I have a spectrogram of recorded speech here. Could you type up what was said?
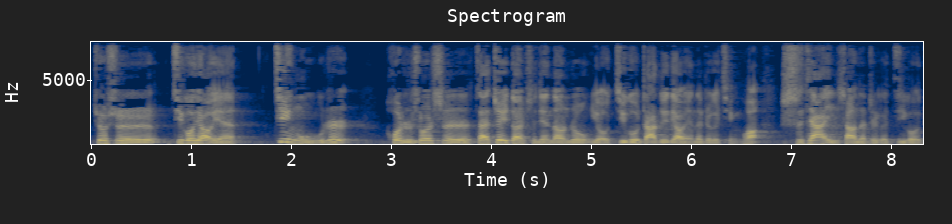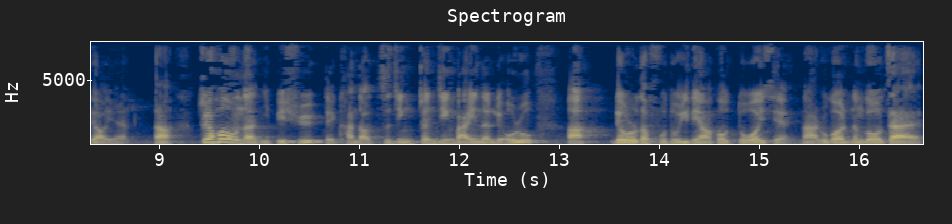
就是机构调研，近五日或者说是在这一段时间当中有机构扎堆调研的这个情况，十家以上的这个机构调研。啊，最后呢，你必须得看到资金真金白银的流入啊，流入的幅度一定要够多一些。那如果能够在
